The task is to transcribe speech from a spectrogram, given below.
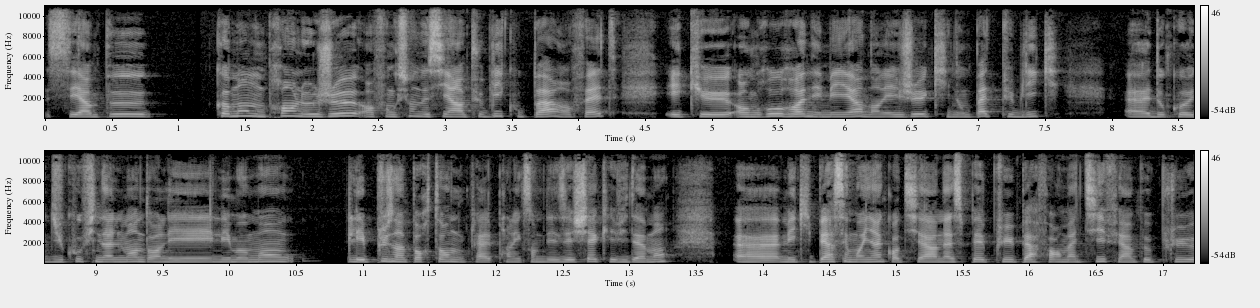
c'est un peu comment on prend le jeu en fonction de s'il y a un public ou pas en fait et que en gros Ron est meilleur dans les jeux qui n'ont pas de public. Euh, donc euh, du coup finalement dans les, moments les plus importants donc là elle prend l'exemple des échecs évidemment euh, mais qui perd ses moyens quand il y a un aspect plus performatif et un peu plus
